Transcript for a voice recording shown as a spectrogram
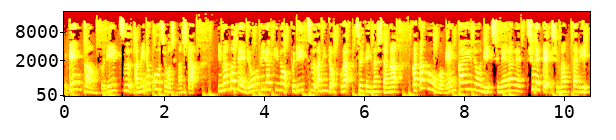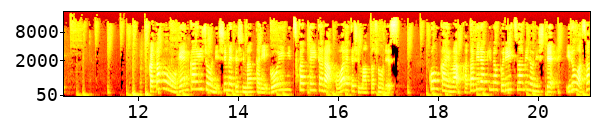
玄関プリーツ網戸工事をしました。今まで両開きのプリーツ網戸がついていましたが、片方を限界以上に閉められ、閉めてしまったり、片方を限界以上に閉めてしまったり、強引に使っていたら壊れてしまったそうです。今回は片開きのプリーツ網戸にして、色はサッ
